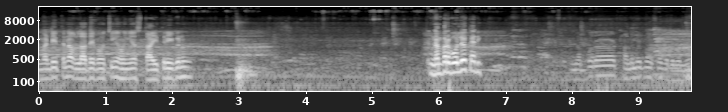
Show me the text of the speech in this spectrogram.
ਮੰਡੀ ਧਨੌਲਾ ਤੇ ਪਹੁੰਚੀਆਂ ਹੋਈਆਂ 27 ਤਰੀਕ ਨੂੰ। ਨੰਬਰ ਬੋਲਿਓ ਕਰੀ ਨੰਬਰ 98555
